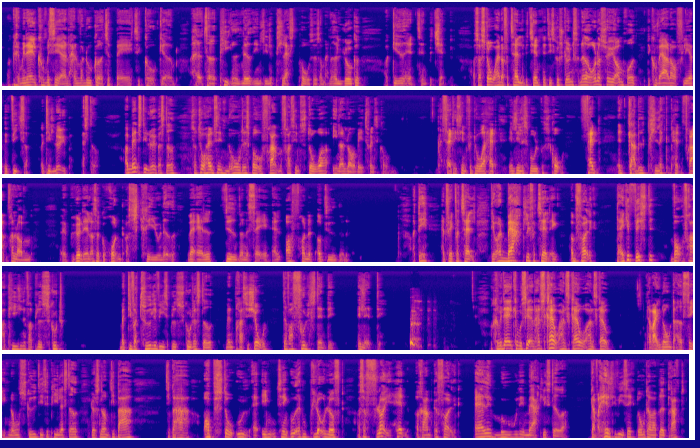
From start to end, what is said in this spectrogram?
Og kriminalkommissæren, han var nu gået tilbage til gågaden og havde taget pilen ned i en lille plastpose, som han havde lukket og givet hen til en betjent. Og så stod han og fortalte betjentene, at de skulle skynde sig ned og undersøge området. Det kunne være, at der var flere beviser, og de løb afsted. Og mens de løb afsted, så tog han sin notesbog frem fra sin store inderlomme i trenchcoaten. Satte i sin fedora hat en lille smule på skrå, fandt en gammel plækpand frem fra lommen, øh, begyndte ellers at gå rundt og skrive ned, hvad alle vidnerne sagde, alle offrene og vidnerne. Og det, han fik fortalt, det var en mærkelig fortælling om folk, der ikke vidste, hvorfra pilene var blevet skudt. Men de var tydeligvis blevet skudt afsted med en præcision, der var fuldstændig elendig. Og kriminalkommissæren, han skrev, og han skrev, og han skrev. Der var ikke nogen, der havde set nogen skyde disse pile afsted. Det var sådan om, de bare, de bare opstod ud af ingenting, ud af den blå luft, og så fløj hen og ramte folk alle mulige mærkelige steder. Der var heldigvis ikke nogen, der var blevet dræbt.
